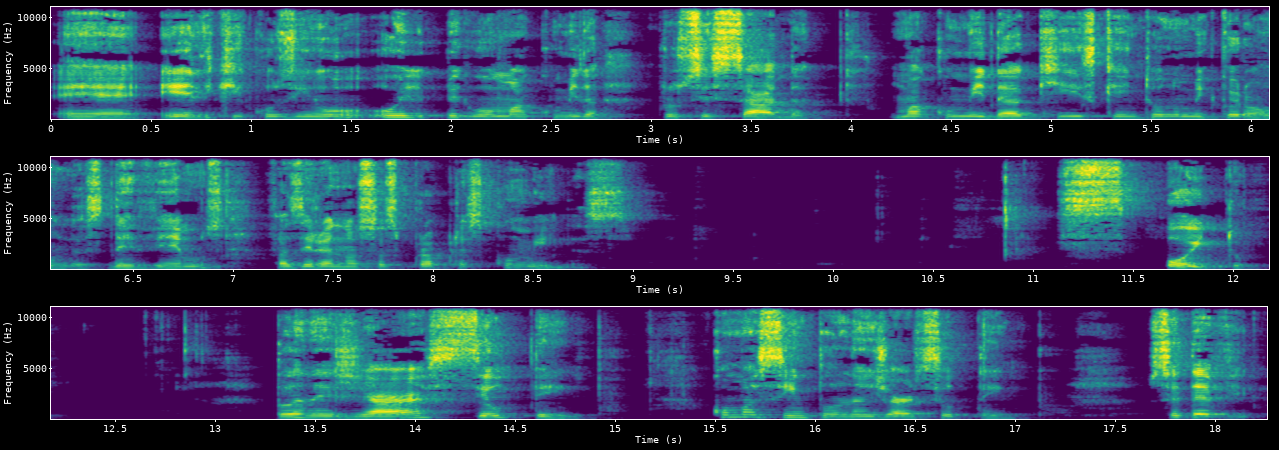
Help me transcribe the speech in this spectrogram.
é ele que cozinhou ou ele pegou uma comida processada, uma comida que esquentou no micro-ondas. Devemos fazer as nossas próprias comidas. 8. Planejar seu tempo. Como assim planejar seu tempo? Você deve.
